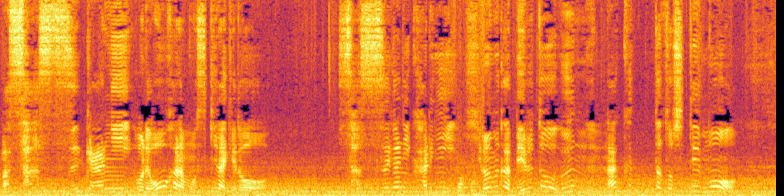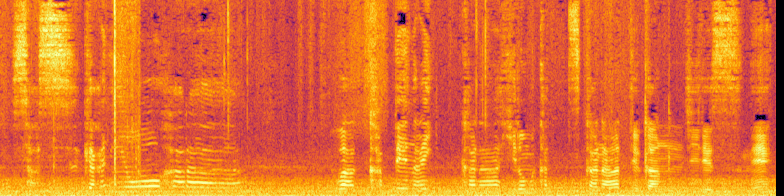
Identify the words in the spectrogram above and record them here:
まあさすがに、俺、大原も好きだけど、さすがに仮にヒロムがベルトをうんぬんなくったとしても、さすがに大原は勝てないかな、ヒロム勝つかなっていう感じですね。う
